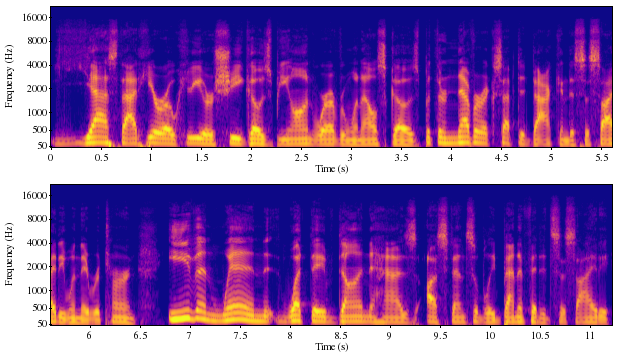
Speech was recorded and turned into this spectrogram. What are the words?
yes, that hero, he or she goes beyond where everyone else goes, but they're never accepted back into society when they return, even when what they've done has ostensibly benefited society.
